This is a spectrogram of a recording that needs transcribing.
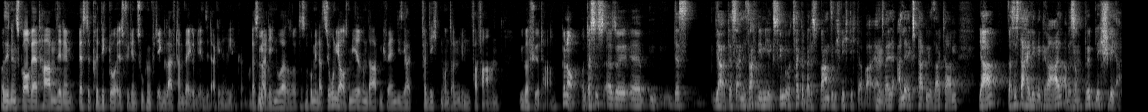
weil sie den Scorewert haben, der der beste Prädiktor ist für den zukünftigen Lifetime Value, den sie da generieren können. Und das sind ja. halt nicht nur, also das ist eine Kombination ja aus mehreren Datenquellen, die sie halt verdichten und dann in Verfahren überführt haben. Genau. Und das ja. ist also äh, das ja, das ist eine Sache, die mich extrem überzeugt hat, weil das wahnsinnig wichtig dabei. Also, weil alle Experten gesagt haben, ja, das ist der heilige Gral, aber es ist mhm. auch wirklich schwer.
